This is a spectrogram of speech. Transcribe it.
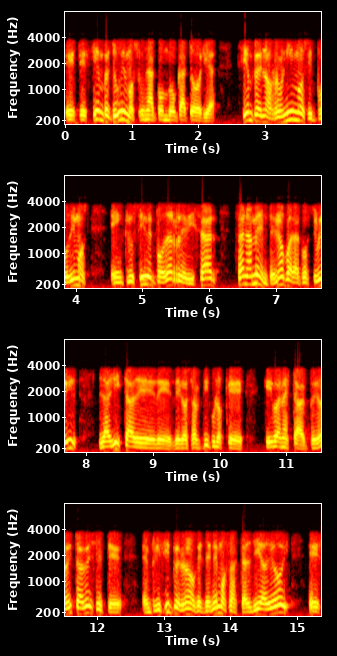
este, siempre tuvimos una convocatoria, siempre nos reunimos y pudimos e inclusive poder revisar sanamente, ¿no? Para construir la lista de, de, de los artículos que, que iban a estar. Pero esta vez este, en principio lo que tenemos hasta el día de hoy es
